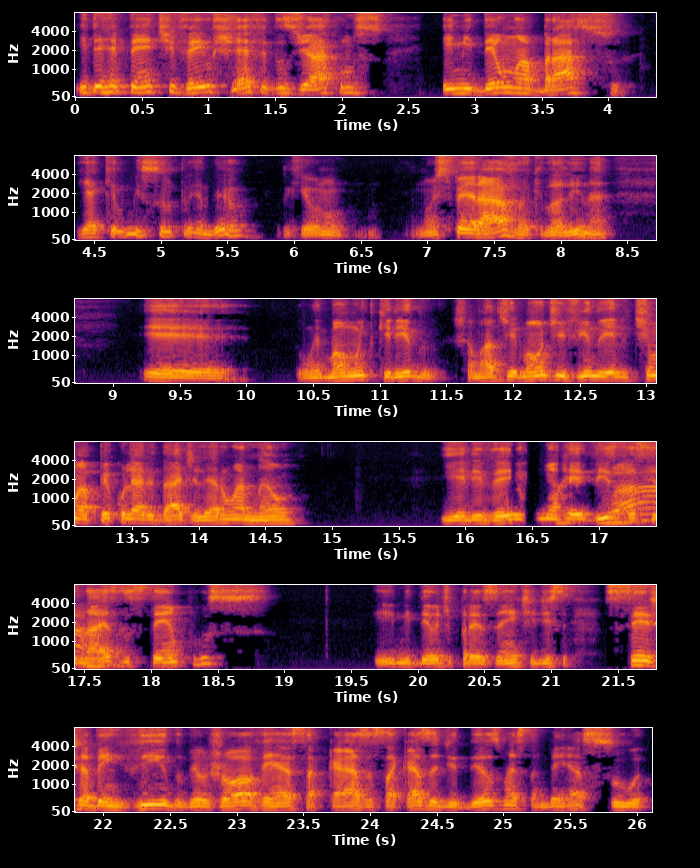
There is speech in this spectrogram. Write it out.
e de repente veio o chefe dos diáconos e me deu um abraço, e aquilo me surpreendeu, porque eu não, não esperava aquilo ali, né? E um irmão muito querido, chamado de irmão divino, e ele tinha uma peculiaridade, ele era um anão. E ele veio com uma revista Uau. Sinais dos Tempos e me deu de presente e disse: Seja bem-vindo, meu jovem, a essa casa, essa casa de Deus, mas também é a sua.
